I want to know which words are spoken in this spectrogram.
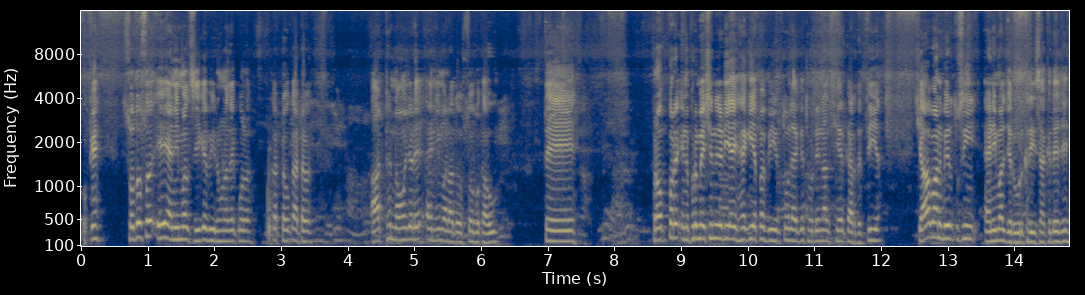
ਓਕੇ ਸੋ ਦੋਸਤੋ, ਇਹ ਐਨੀਮਲ ਸੀਗੇ ਵੀਰ ਹੁਣਾਂ ਦੇ ਕੋਲ। ਘੱਟੋ ਘੱਟ 8-9 ਜਿਹੜੇ ਐਨੀਮਲ ਆ ਦੋਸਤੋ ਵਿਕਾਊ ਤੇ ਪ੍ਰੋਪਰ ਇਨਫੋਰਮੇਸ਼ਨ ਜਿਹੜੀ ਆ ਹੈਗੀ ਆਪਾਂ ਵੀਰ ਤੋਂ ਲੈ ਕੇ ਤੁਹਾਡੇ ਨਾਲ ਸ਼ੇਅਰ ਕਰ ਦਿੱਤੀ ਆ। ਚਾਹਵਾਨ ਵੀਰ ਤੁਸੀਂ ਐਨੀਮਲ ਜ਼ਰੂਰ ਖਰੀਦ ਸਕਦੇ ਜੇ।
